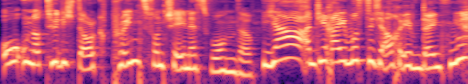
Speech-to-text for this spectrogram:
Oh, und natürlich Dark Prince von Jane S. Wanda. ja, an die Reihe musste ich auch eben denken.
